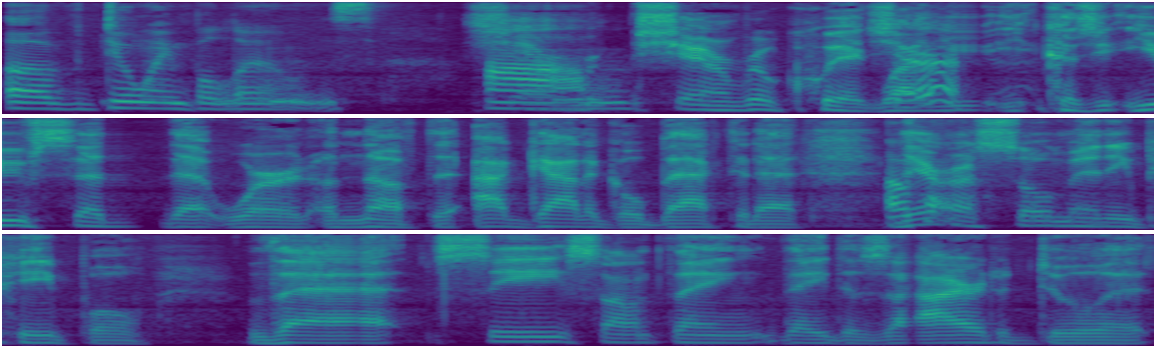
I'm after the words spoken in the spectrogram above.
of doing balloons. Sharon, um, Sharon real quick, because sure. you, have said that word enough that I got to go back to that. Okay. There are so many people that see something, they desire to do it,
